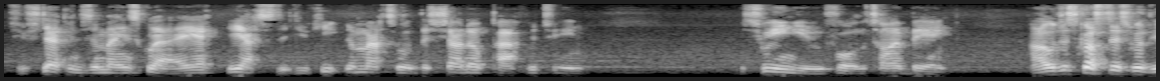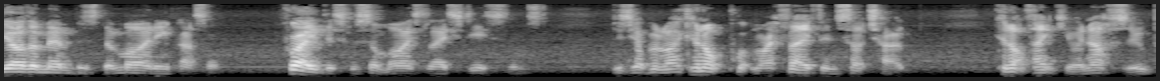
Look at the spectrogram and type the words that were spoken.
As you step into the main square, he asks that you keep the matter of the shadow path between between you for the time being. I will discuss this with the other members of the mining council. Pray this was some isolated instance, but I cannot put my faith in such hope. Cannot thank you enough, Zoop.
